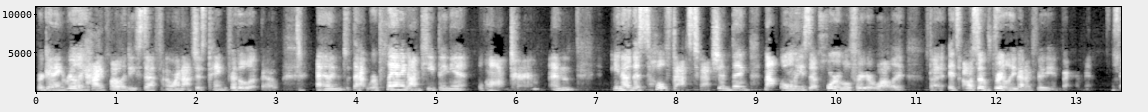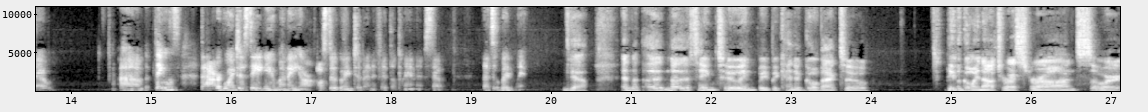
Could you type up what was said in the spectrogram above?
we're getting really high quality stuff and we're not just paying for the logo and that we're planning on keeping it long term. And, you know, this whole fast fashion thing, not only is it horrible for your wallet, but it's also really bad for the environment. So, um, things that are going to save you money are also going to benefit the planet. So, that's a win win. Yeah. And another thing, too, and we, we kind of go back to people going out to restaurants or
